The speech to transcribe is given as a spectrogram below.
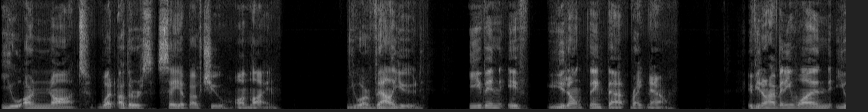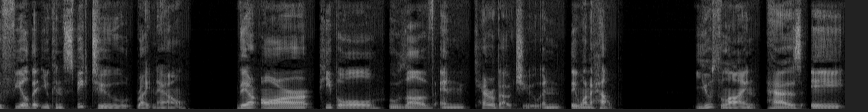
you are not what others say about you online you are valued even if you don't think that right now if you don't have anyone you feel that you can speak to right now there are people who love and care about you and they want to help. Youthline has a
